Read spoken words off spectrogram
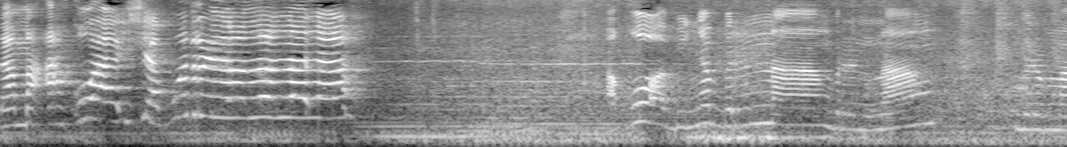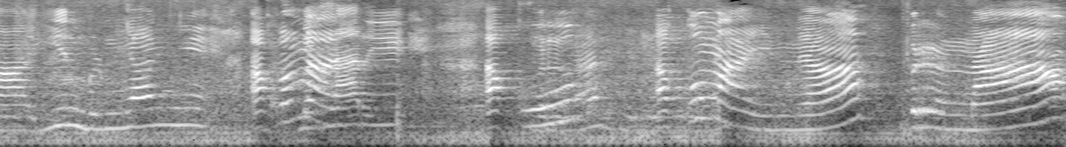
nama aku Aisyah Putri. lalalala aku hobinya berenang berenang bermain bernyanyi. Aku lari aku aku mainnya berenang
